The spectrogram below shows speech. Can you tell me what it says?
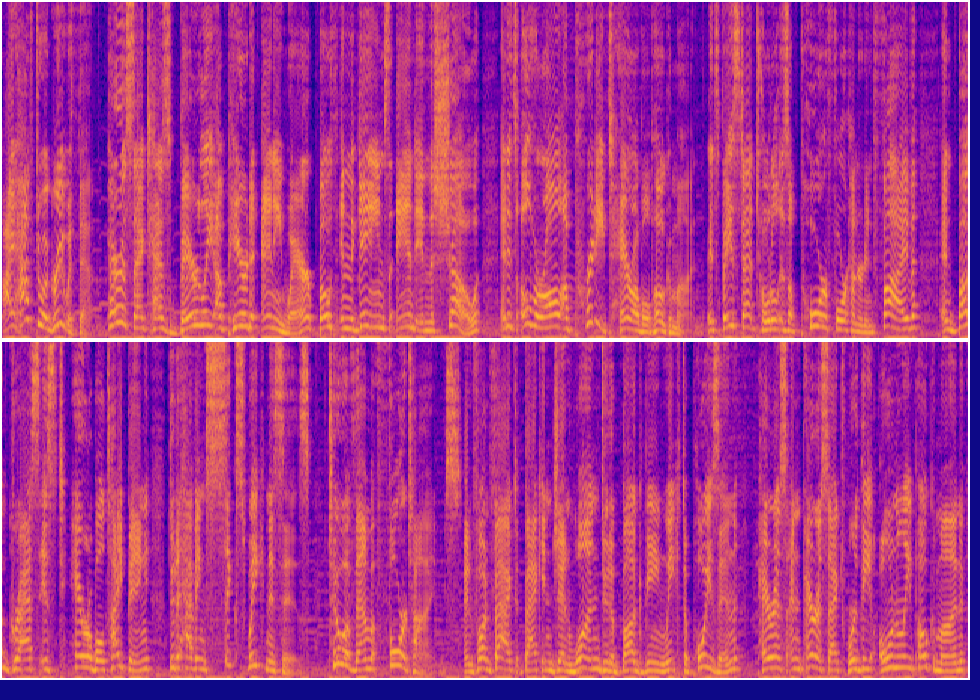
I have to agree with them. Parasect has barely appeared anywhere, both in the games and in the show, and it's overall a pretty terrible Pokemon. Its base stat total is a poor 405, and Buggrass is terrible typing due to having six weaknesses two of them four times. And fun fact, back in Gen 1, due to Bug being weak to poison, Paras and Parasect were the only Pokemon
